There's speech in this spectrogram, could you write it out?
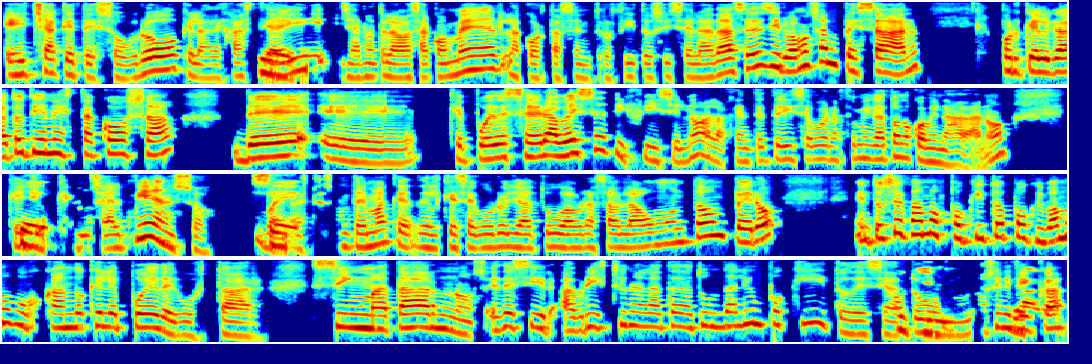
hecha que te sobró, que la dejaste Sí. ahí ya no te la vas a comer, la cortas en trocitos y se la das. Es decir, vamos a empezar porque el gato tiene esta cosa de eh, que puede ser a veces difícil, ¿no? La gente te dice, bueno, es que mi gato no come nada, ¿no? Que yo que no sea el pienso. Bueno, Sí. este es un tema que del que seguro ya tú habrás hablado un montón, pero entonces vamos poquito a poco y vamos buscando qué le puede gustar, sin matarnos. Es decir, abriste una lata de atún, dale un poquito de ese atún. No claro.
